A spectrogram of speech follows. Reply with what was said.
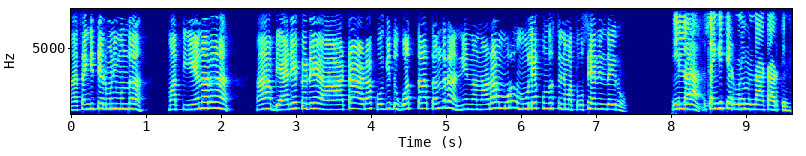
ಆ ಸಂಗೀತ ಮನಿ ಮುಂದ. ಏನಾರ? ಆ ಬ್ಯಾರೆ ಕಡೆ ಆಟ ಆಡಕ್ ಹೋಗಿದ್ದು ಗೊತ್ತಾತಂದ್ರ ನಿನ್ನ ನಡ ಮುರಿದು ಮೂಲೆ ಕುಂದಿರ್ತೀನಿ ಮತ್ತೆ ಹುಷಾರಿಂದ ಇರು. ಇಲ್ಲ, ಸಂಗೀತ ಮುಂದೆ ಆಟ ಆಡ್ತೀನಿ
